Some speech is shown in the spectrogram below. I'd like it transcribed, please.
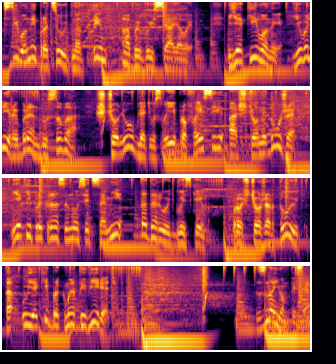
Всі вони працюють над тим, аби ви сяяли. Які вони ювеліри бренду Сова? Що люблять у своїй професії, а що не дуже, які прикраси носять самі та дарують близьким, про що жартують та у які прикмети вірять. Знайомтеся.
